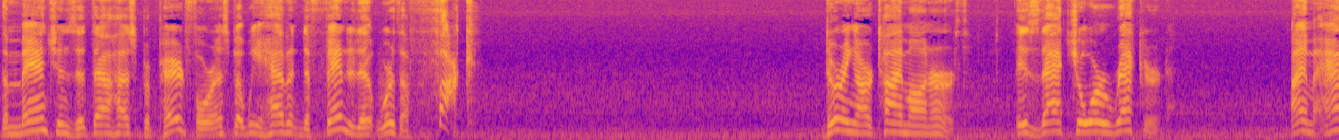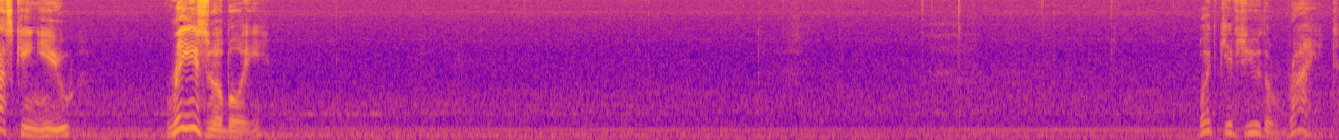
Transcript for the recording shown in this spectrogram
the mansions that thou hast prepared for us, but we haven't defended it worth a fuck during our time on earth. Is that your record? I am asking you reasonably what gives you the right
